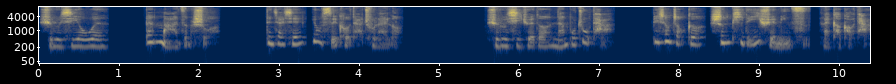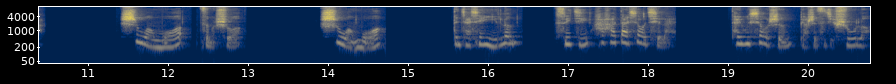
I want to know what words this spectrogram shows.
徐露西又问：“斑马怎么说？”邓稼先又随口答出来了。徐露西觉得难不住他，便想找个生僻的医学名词来考考他：“视网膜怎么说？”视网膜，邓稼先一愣，随即哈哈大笑起来。他用笑声表示自己输了。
